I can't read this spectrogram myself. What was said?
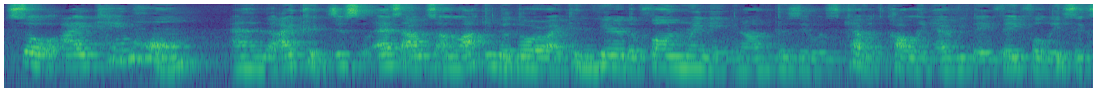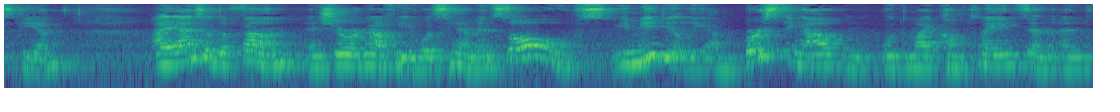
So I came home, and I could just, as I was unlocking the door, I can hear the phone ringing, you know, because it was Kevin calling every day faithfully, 6 p.m. I answered the phone, and sure enough, it was him. And so immediately, I'm bursting out with my complaints and, and,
